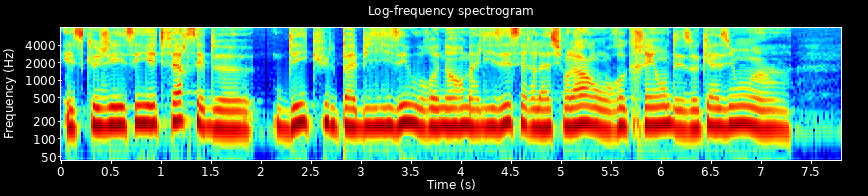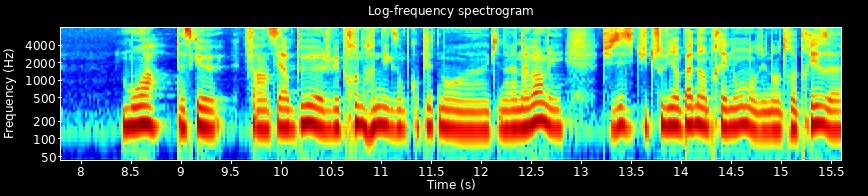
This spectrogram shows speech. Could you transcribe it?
Et ce que j'ai essayé de faire, c'est de déculpabiliser ou renormaliser ces relations-là en recréant des occasions, euh, moi. Parce que Enfin, c'est un peu, euh, je vais prendre un exemple complètement euh, qui n'a rien à voir, mais tu sais, si tu te souviens pas d'un prénom dans une entreprise, euh,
